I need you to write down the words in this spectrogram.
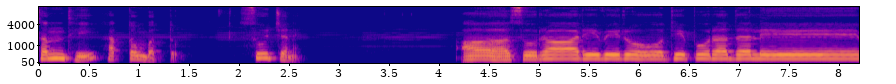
ಸಂಧಿ ಹತ್ತೊಂಬತ್ತು. ಸೂಚನೆ. ಆಸುರಾರಿ ವಿರೋಧಿ ಪುರದಲೇ,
